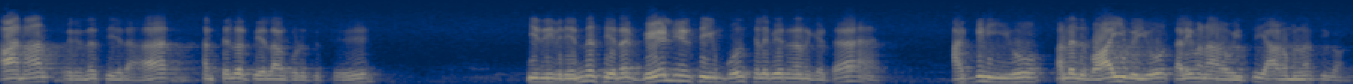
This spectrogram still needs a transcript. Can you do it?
ஆனால் இவர் என்ன செய்யறார் அந்த செல்வத்தை எல்லாம் கொடுத்துட்டு இது இவர் என்ன செய்யறார் வேள்வியில் செய்யும் போது சில பேர் என்னன்னு கேட்டா அக்னியோ அல்லது வாயுவையோ தலைவனாக வைத்து யாகம் எல்லாம் செய்வாங்க.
